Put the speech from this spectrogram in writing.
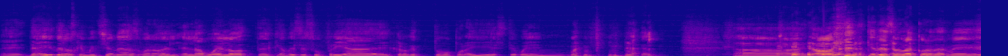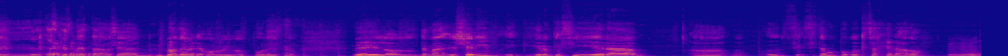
Eh, de ahí de los que mencionas, bueno, el, el abuelo eh, que a veces sufría, eh, creo que tuvo por ahí este buen, buen final. Uh, no, es que de solo acordarme, es que es neta, o sea, no deberíamos reírnos por esto. De los demás, el sheriff, creo que sí era, uh, sí, sí, estaba un poco exagerado. Uh.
